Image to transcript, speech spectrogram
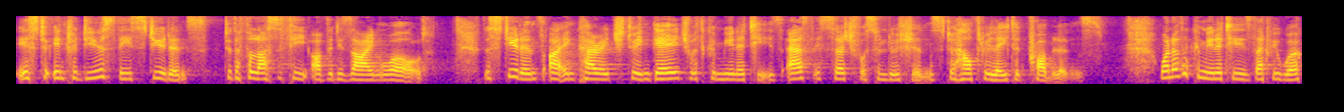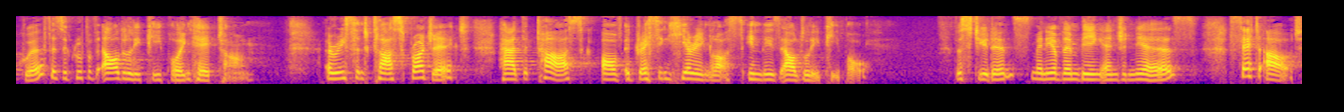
is to introduce these students to the philosophy of the design world. The students are encouraged to engage with communities as they search for solutions to health related problems. One of the communities that we work with is a group of elderly people in Cape Town. A recent class project had the task of addressing hearing loss in these elderly people the students, many of them being engineers, set out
